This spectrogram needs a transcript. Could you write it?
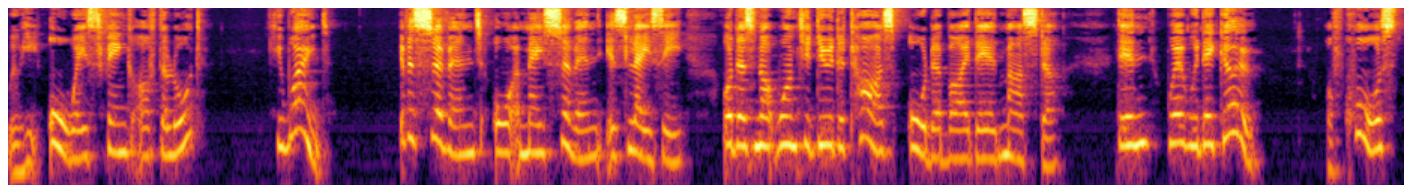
will he always think of the Lord? He won't. If a servant or a maidservant is lazy or does not want to do the task ordered by their master, then where will they go? Of course,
